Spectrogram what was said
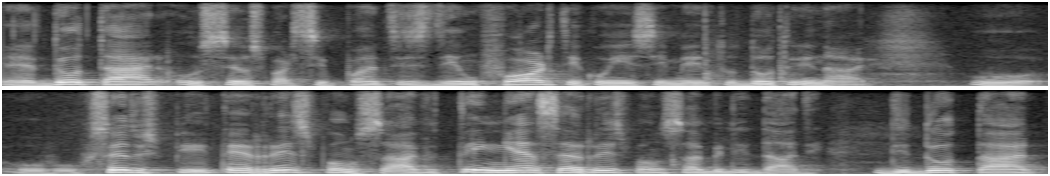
é, dotar os seus participantes de um forte conhecimento doutrinário. O, o, o centro espírita é responsável, tem essa responsabilidade de dotar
